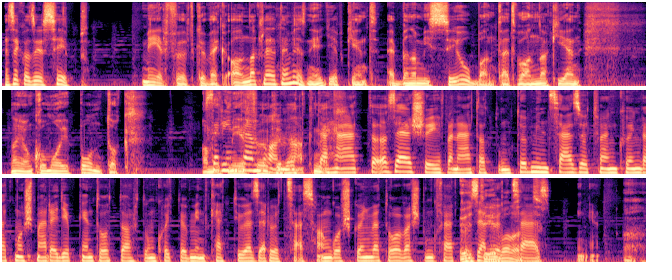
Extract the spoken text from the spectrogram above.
Ezek azért szép mérföldkövek. Annak lehet nevezni egyébként ebben a misszióban? Tehát vannak ilyen nagyon komoly pontok, amit Szerintem vannak, tehát az első évben átadtunk több mint 150 könyvet, most már egyébként ott tartunk, hogy több mint 2500 hangos könyvet olvastunk fel, közel 500. Alatt? Igen. Aha.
